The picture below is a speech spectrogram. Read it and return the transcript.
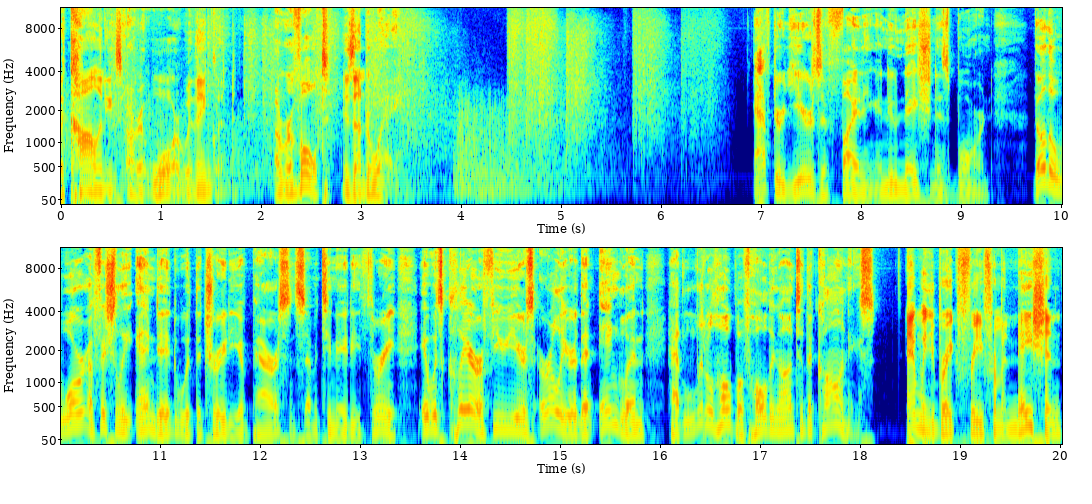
the colonies are at war with England. A revolt is underway. After years of fighting, a new nation is born. Though the war officially ended with the Treaty of Paris in 1783, it was clear a few years earlier that England had little hope of holding on to the colonies. And when you break free from a nation,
